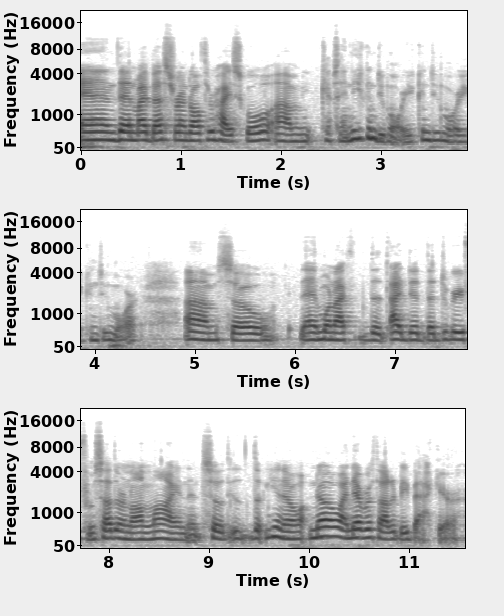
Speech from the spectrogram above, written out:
and then my best friend all through high school um, kept saying, "You can do more. You can do more. You can do more." Um, so, and when I the, I did the degree from Southern online, and so the, the, you know, no, I never thought I'd be back here.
